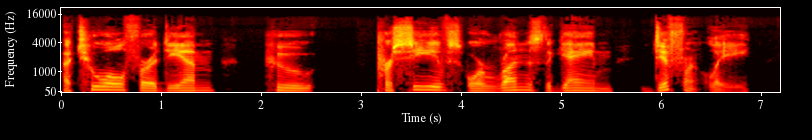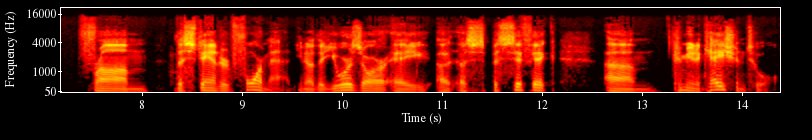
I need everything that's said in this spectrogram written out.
a tool for a DM who perceives or runs the game differently from the standard format. You know that yours are a a, a specific um, communication tool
